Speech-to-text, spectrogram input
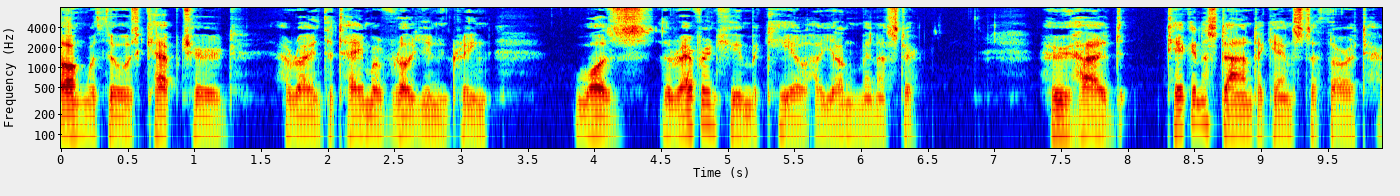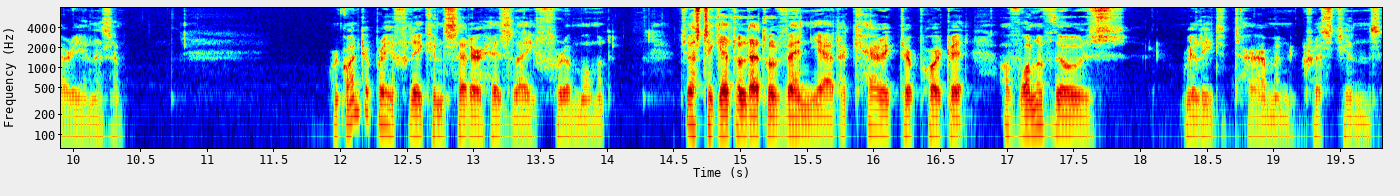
Along with those captured around the time of Rullion Green, was the Reverend Hugh McKail, a young minister, who had taken a stand against authoritarianism. We're going to briefly consider his life for a moment, just to get a little vignette, a character portrait of one of those really determined Christians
